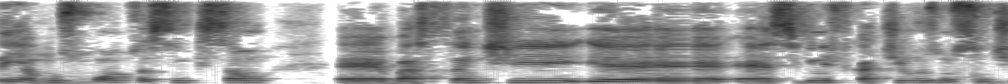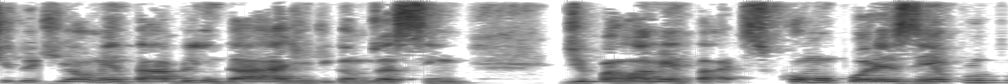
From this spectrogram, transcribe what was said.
tem alguns uhum. pontos assim que são é, bastante é, é, significativos no sentido de aumentar a blindagem, digamos assim, de parlamentares, como, por exemplo,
